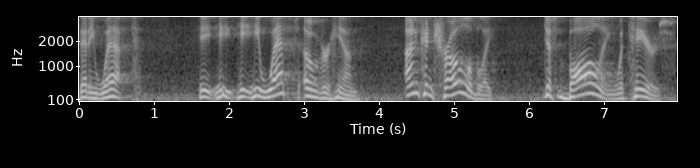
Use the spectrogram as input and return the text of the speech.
that he wept. He, he, he, he wept over him uncontrollably, just bawling with tears.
